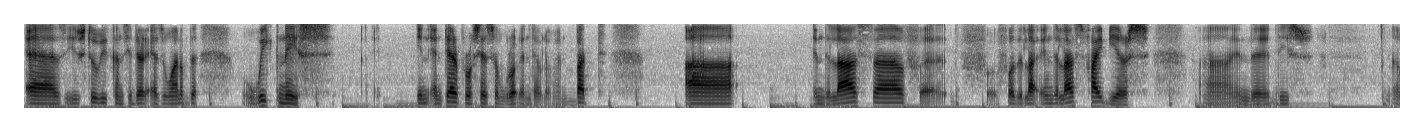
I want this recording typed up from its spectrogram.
as used to be considered as one of the weakness in entire process of growth and development but in the last uh, for, for, the la- in the last five years uh, in the this uh,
